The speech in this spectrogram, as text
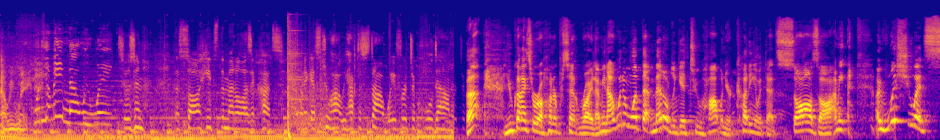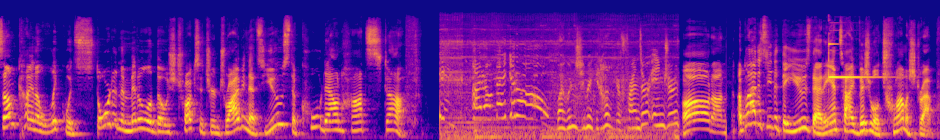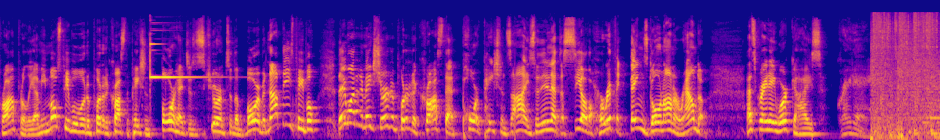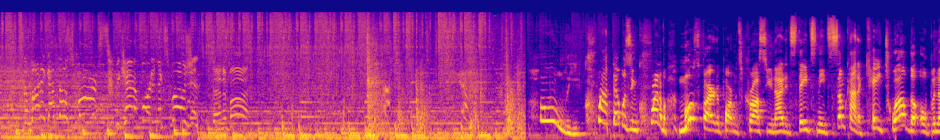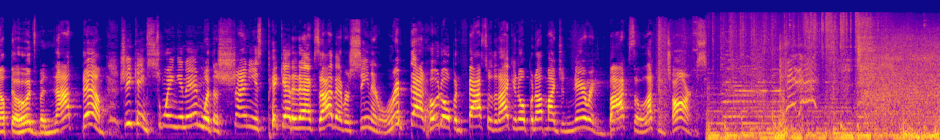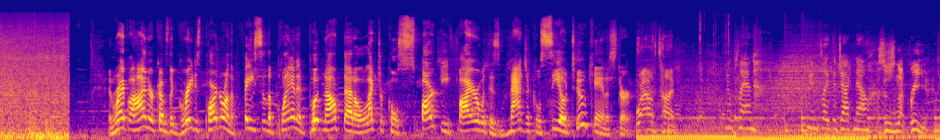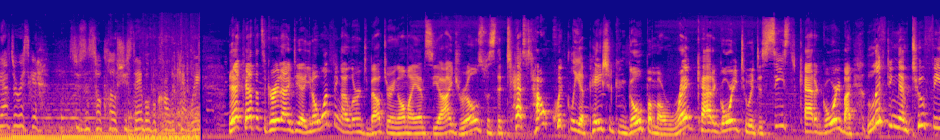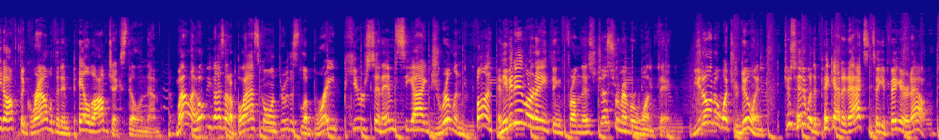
now we wait. What do you mean now we wait? Susan, the saw heats the metal as it cuts. When it gets too hot, we have to stop, wait for it to cool down. Ah, you guys are 100% right. I mean, I wouldn't want that metal to get too hot when you're cutting it with that sawzall. I mean, I wish you had some kind of liquid stored in the middle of those trucks that you're driving that's used to cool down hot stuff. Why wouldn't you make it home? Your friends are injured. Hold on. I'm glad to see that they used that anti-visual trauma strap properly. I mean, most people would have put it across the patient's forehead to secure him to the board, but not these people. They wanted to make sure to put it across that poor patient's eyes so they didn't have to see all the horrific things going on around them. That's grade A work, guys. Grade A. Somebody get those sparks! We can't afford an explosion. Standing by. Holy crap, that was incredible. Most fire departments across the United States need some kind of K-12 to open up the hoods, but not them. She came swinging in with the shiniest pick-headed axe I've ever seen and ripped that hood open faster than I can open up my generic box of Lucky Charms. And right behind her comes the greatest partner on the face of the planet, putting out that electrical sparky fire with his magical CO2 canister. We're out of time. New plan. We inflate the jack now. Susan's not free yet. We have to risk it. Susan's so close, she's stable, but Carla can't wait. Yeah, Kat, that's a great idea. You know, one thing I learned about during all my MCI drills was to test how quickly a patient can go from a red category to a deceased category by lifting them two feet off the ground with an impaled object still in them. Well, I hope you guys had a blast going through this labret piercing MCI drill and fun. And if you didn't learn anything from this, just remember one thing. If you don't know what you're doing, just hit it with a pick-headed axe until you figure it out.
